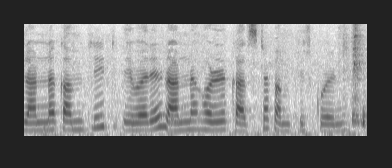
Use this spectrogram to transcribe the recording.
রান্না কমপ্লিট এবারে রান্নাঘরের কাজটা কমপ্লিট করে নিই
